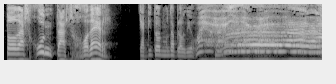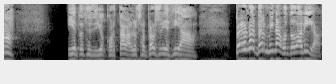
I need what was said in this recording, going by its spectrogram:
todas juntas, joder. Y aquí todo el mundo aplaudió. Y entonces yo cortaba los aplausos y decía, pero no he terminado todavía.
